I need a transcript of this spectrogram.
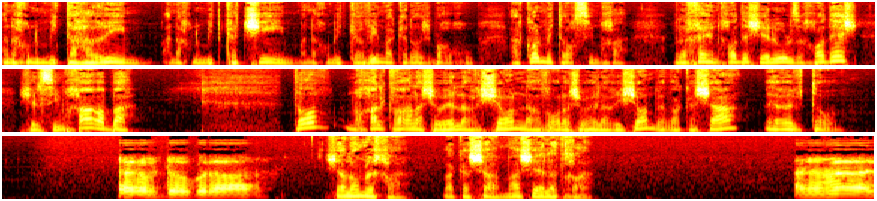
אנחנו מטהרים, אנחנו מתקדשים, אנחנו מתקרבים לקדוש ברוך הוא. הכל מתוך שמחה. ולכן חודש אלול זה חודש של שמחה רבה. טוב, נוכל כבר לשואל הראשון, לעבור לשואל הראשון, בבקשה, ערב טוב. ערב טוב, כבוד שלום לך, בבקשה, מה שאלתך? אני אומר,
